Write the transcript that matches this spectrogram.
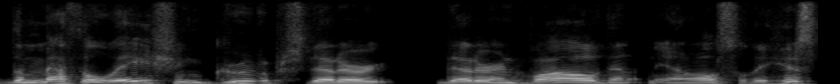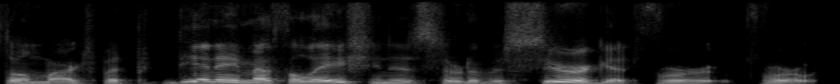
the methylation groups that are that are involved and, and also the histone marks, but DNA methylation is sort of a surrogate for for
